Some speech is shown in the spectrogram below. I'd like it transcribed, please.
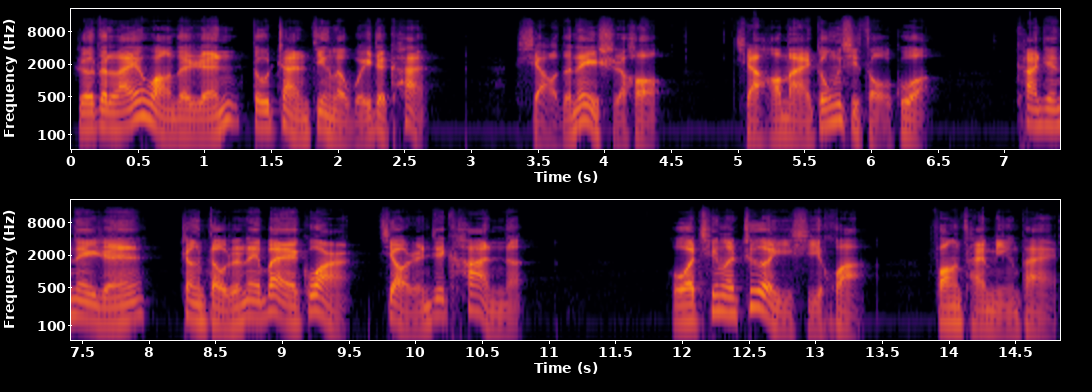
惹得来往的人都站定了，围着看。小的那时候恰好买东西走过，看见那人正抖着那外褂，叫人家看呢。我听了这一席话，方才明白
